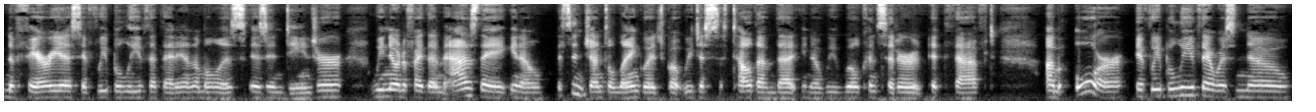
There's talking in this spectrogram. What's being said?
nefarious if we believe that that animal is is in danger we notify them as they you know it's in gentle language but we just tell them that you know we will consider it theft. Um, or if we believe there was no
